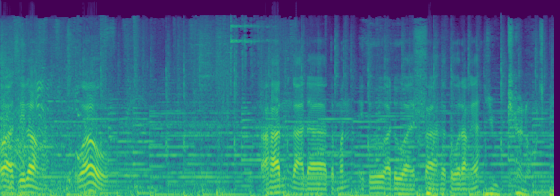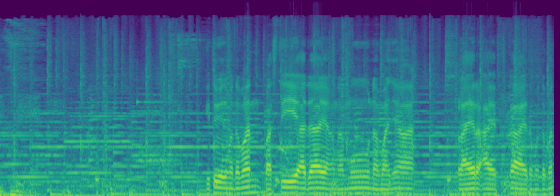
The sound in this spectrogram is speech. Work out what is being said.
Wah, silong. Wow. Tahan, nggak ada temen. Itu ada AFK satu orang ya. Gitu ya teman-teman pasti ada yang nemu namanya player AFK ya teman-teman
